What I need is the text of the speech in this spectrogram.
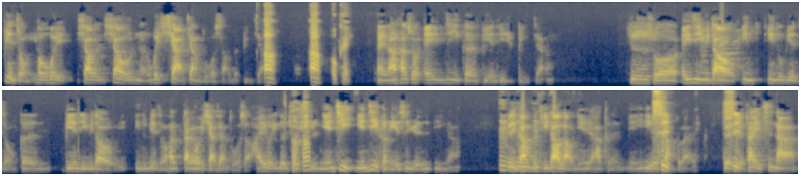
变种以后会效效能会下降多少的比较啊。啊，OK，哎，然后他说 A G 跟 B N T 去比，这样，就是说 A G 遇到印印度变种跟 B N T 遇到印度变种，它大概会下降多少？还有一个就是年纪，uh huh. 年纪可能也是原因啊。嗯，所以你刚刚提到老年人，他可能免疫力会上不来。对，他一次拿，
